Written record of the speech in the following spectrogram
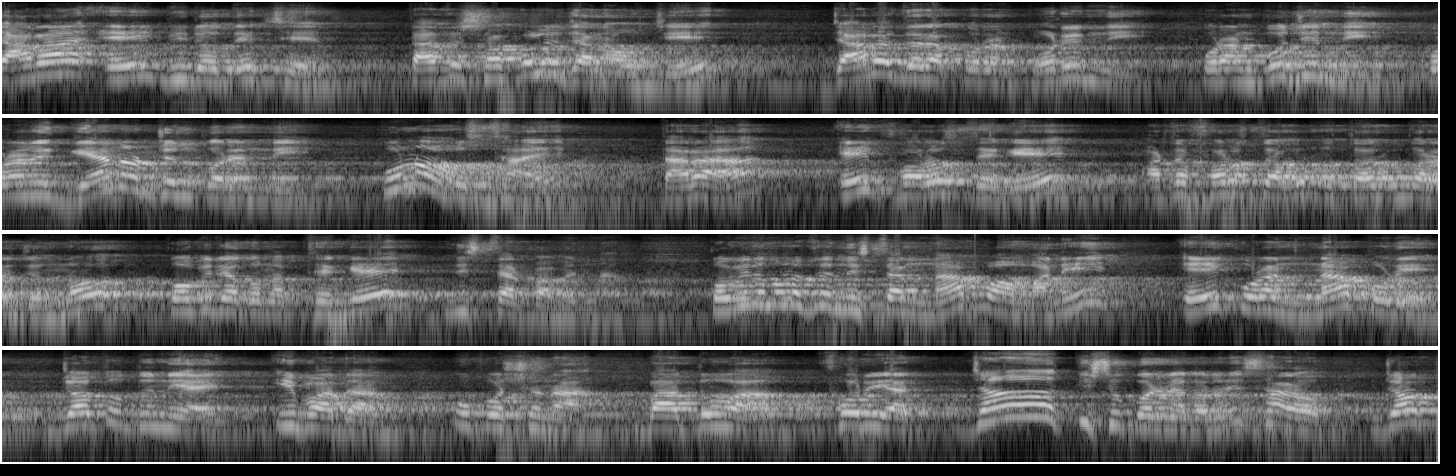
যারা এই ভিডিও দেখছেন, তাদের সকলে জানা উচিত, যারা যারা কোরআন পড়েননি, কোরআন বোঝেননি, কোরআনের জ্ঞান অর্জন করেননি, কোনো অবস্থায় তারা এই ফরজ থেকে অর্থাৎ ফরজ তরক করার জন্য কবিরা গুণার থেকে নিস্তার পাবেন না। কবিরা গুণার থেকে নিস্তার না পাওয়া মানে এই কোরআন না পড়ে যত দুনিয়ায় ইবাদত, উপাসনা বা দোয়া, ফরিয়াদ যা কিছু করে না কেন এছাড়াও যত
